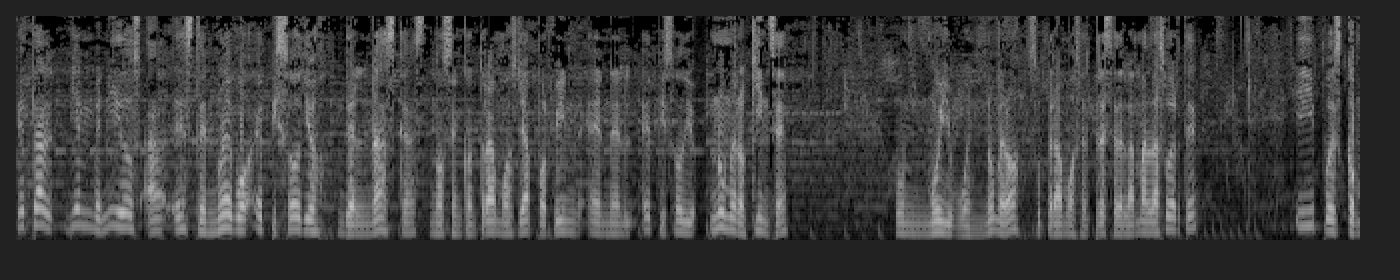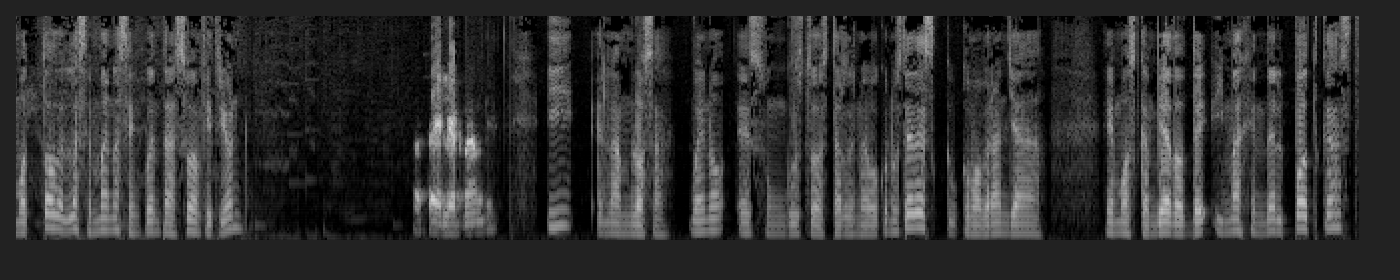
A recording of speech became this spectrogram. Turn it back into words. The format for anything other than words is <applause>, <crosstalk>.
¿Qué tal? Bienvenidos a este nuevo episodio del Nazcas. Nos encontramos ya por fin en el episodio número 15. Un muy buen número, superamos el 13 de la mala suerte. Y pues como todas las semanas se encuentra su anfitrión Rafael Hernández. y el AMLOSA. Bueno, es un gusto estar de nuevo con ustedes. Como verán ya hemos cambiado de imagen del podcast.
